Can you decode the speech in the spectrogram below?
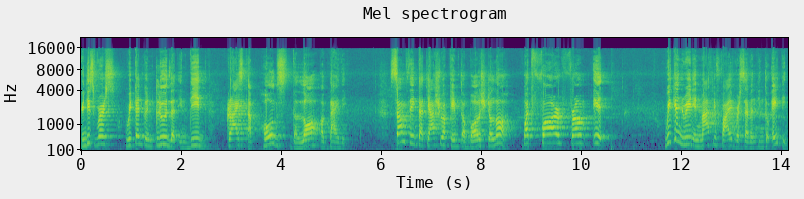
In this verse, we can conclude that indeed Christ upholds the law of tithing. Some think that Yahshua came to abolish the law, but far from it. We can read in Matthew 5, verse 17 to 18.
